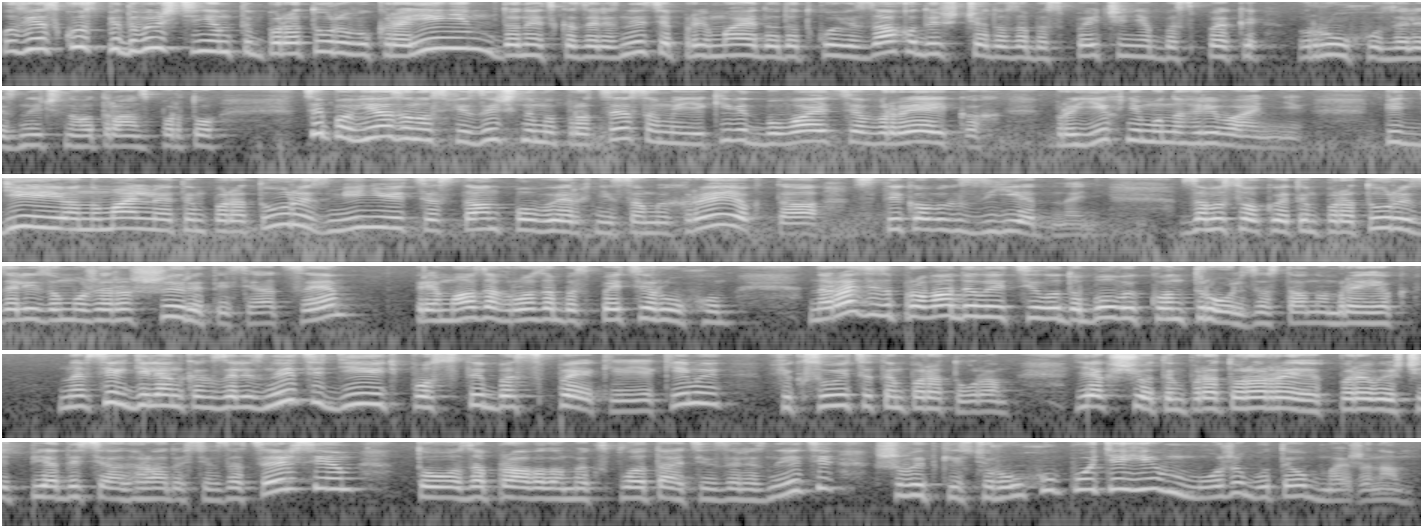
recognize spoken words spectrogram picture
У зв'язку з підвищенням температури в Україні Донецька залізниця приймає додаткові заходи щодо забезпечення безпеки руху залізничного транспорту. Це пов'язано з фізичними процесами, які відбуваються в рейках при їхньому нагріванні. Під дією аномальної температури змінюється стан поверхні самих рейок та стикових з'єднань. За високої температури залізо може розширитися, а це пряма загроза безпеці руху. Наразі запровадили цілодобовий контроль за станом рейок. На всіх ділянках залізниці діють пости безпеки, якими фіксується температура. Якщо температура рейок перевищить 50 градусів за Цельсієм, то за правилами експлуатації залізниці швидкість руху потягів може бути обмежена.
